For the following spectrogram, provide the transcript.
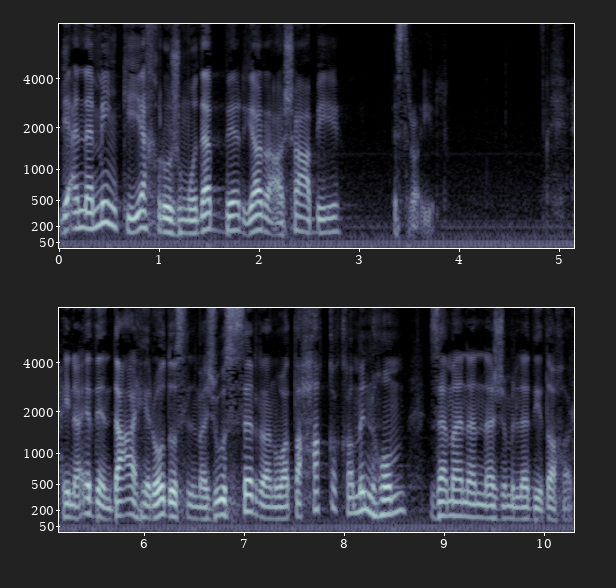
لأن منك يخرج مدبر يرعى شعبي إسرائيل. حينئذ دعا هيرودس المجوس سرا وتحقق منهم زمان النجم الذي ظهر.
